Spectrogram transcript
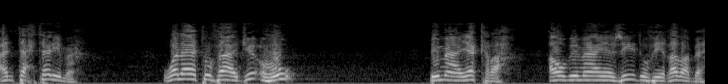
أن تحترمه ولا تفاجئه بما يكره أو بما يزيد في غضبه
